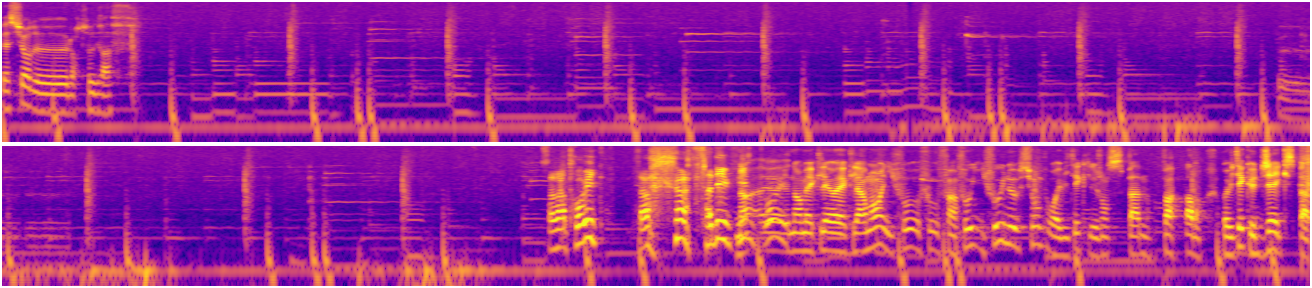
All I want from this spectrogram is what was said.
Pas sûr de l'orthographe. Euh, Ça va trop vite. Ça, ça défile Non, trop euh, vite. non, mais ouais, clairement, il faut, faut, enfin, faut, il faut une option pour éviter que les gens spam. Enfin, pardon, pour éviter que Jake spam.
